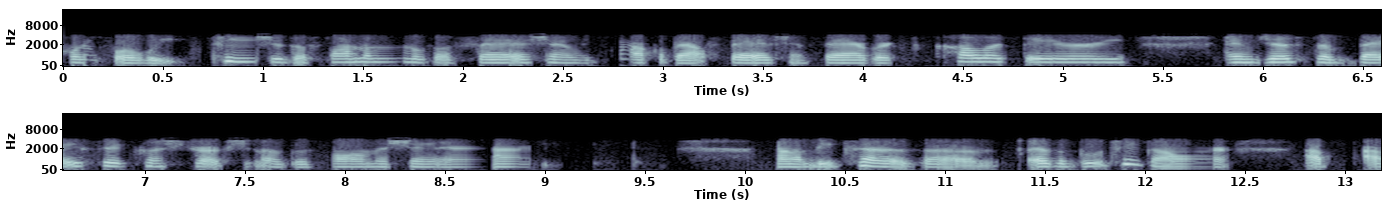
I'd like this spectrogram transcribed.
24 weeks. Teach you the fundamentals of fashion. We talk about fashion fabrics, color theory, and just the basic construction of the sewing machine. Um, because um, as a boutique owner, I, I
